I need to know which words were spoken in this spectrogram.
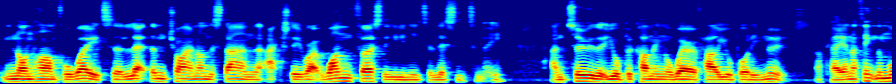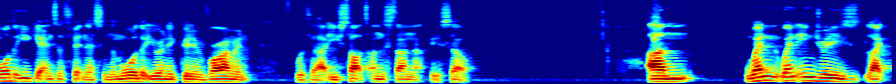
non-harmful way to let them try and understand that actually right one firstly you need to listen to me and two that you're becoming aware of how your body moves okay? And i think the more that you get into fitness and the more that you're in a good environment with that you start to understand that for yourself. Um, when when injuries like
